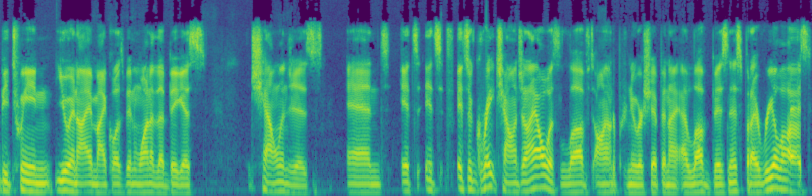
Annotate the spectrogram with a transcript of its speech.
between you and I, Michael, has been one of the biggest challenges. And it's it's it's a great challenge. And I always loved entrepreneurship and I, I love business, but I realized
